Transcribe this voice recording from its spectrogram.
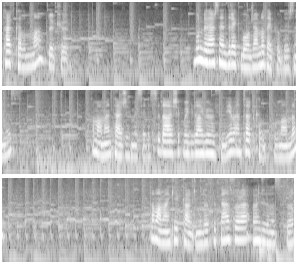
tart kalıbıma döküyorum. Bunu dilerseniz direkt borcamda da yapabilirsiniz. Tamamen tercih meselesi. Daha şık ve güzel görünsün diye ben tart kalıbı kullandım. Tamamen kek harcımı döktükten sonra önceden ısıttığım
